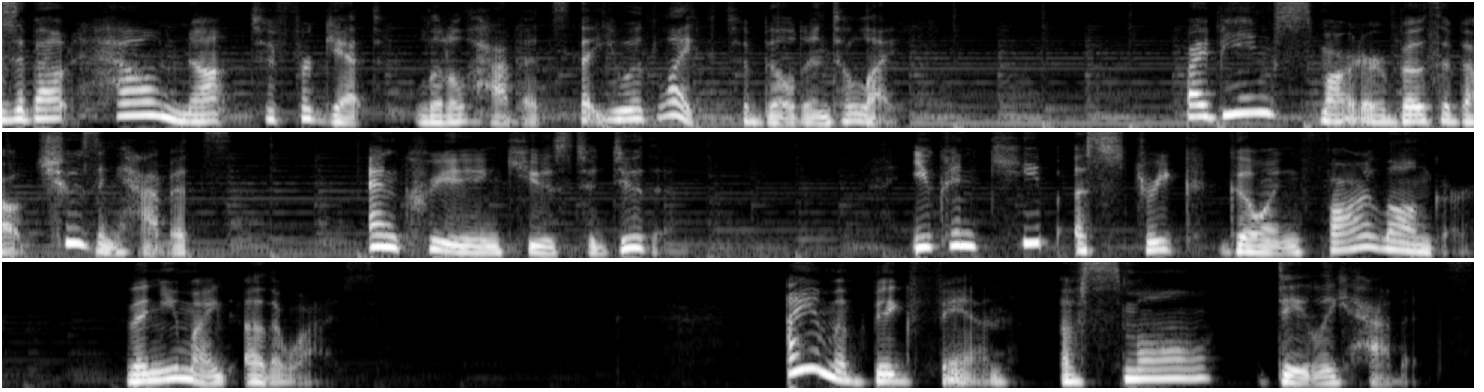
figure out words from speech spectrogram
is about how not to forget little habits that you would like to build into life. By being smarter both about choosing habits and creating cues to do them, you can keep a streak going far longer than you might otherwise. I am a big fan of small daily habits.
